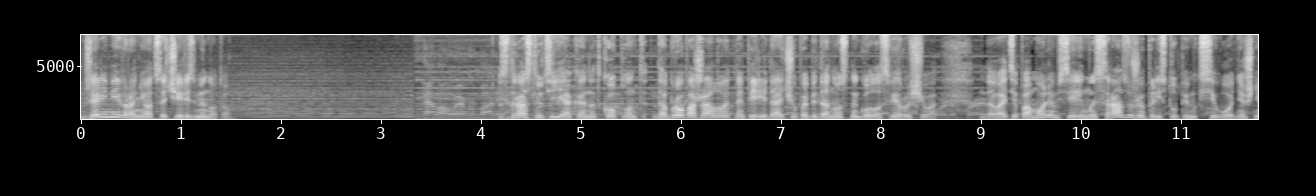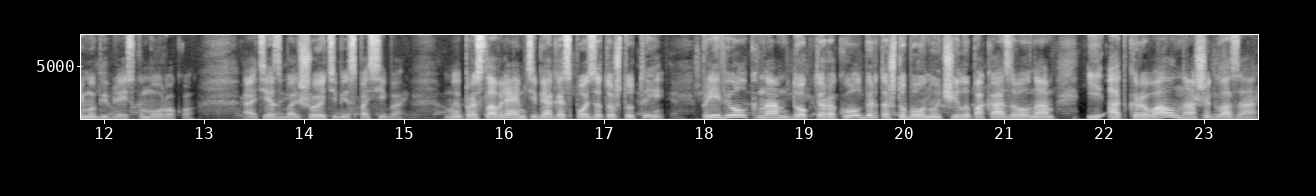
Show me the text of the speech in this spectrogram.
Джереми вернется через минуту. Здравствуйте, я Кеннет Копланд. Добро пожаловать на передачу «Победоносный голос верующего». Давайте помолимся, и мы сразу же приступим к сегодняшнему библейскому уроку. Отец, большое тебе спасибо. Мы прославляем тебя, Господь, за то, что ты привел к нам доктора Колберта, чтобы он учил и показывал нам и открывал наши глаза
